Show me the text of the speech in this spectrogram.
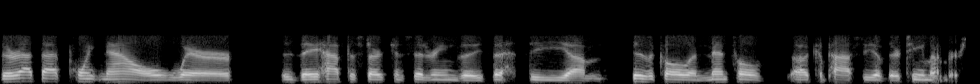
they're at that point now where they have to start considering the the the um, physical and mental uh, capacity of their team members.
